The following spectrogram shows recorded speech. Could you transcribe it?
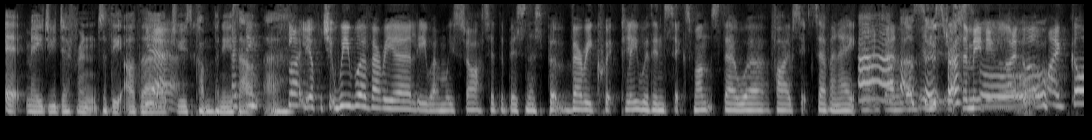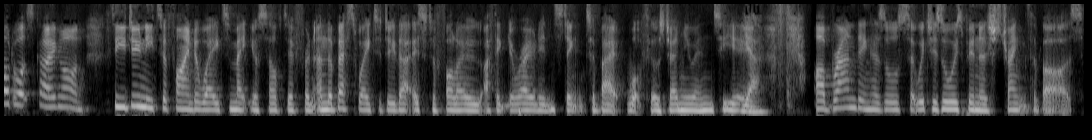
it made you different to the other Yeah. juice companies I out think there? slightly opportunity. We were very early when we started the business, but very quickly, within six months, there were five, six, seven, eight, Ah, ten. that's so it's just immediately like, oh my god, what's going on? So you do need to find a way to make yourself different, and the best way to do that is to follow, I think, your own instinct about what feels genuine to you. Yeah. Our branding has also, which has always been a strength of ours,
